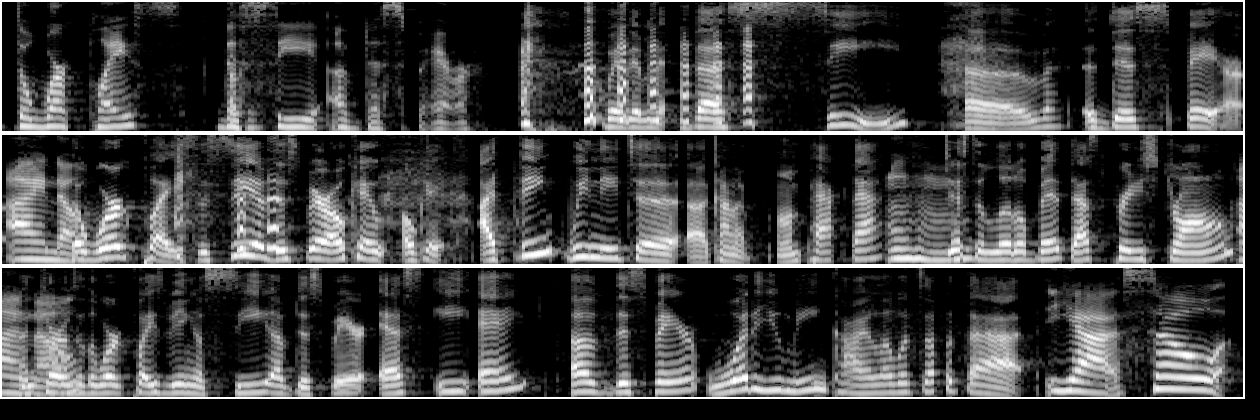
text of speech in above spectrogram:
the workplace, the okay. sea of despair. Wait a minute. The sea of despair. I know. The workplace, the sea of despair. Okay, okay. I think we need to uh, kind of unpack that mm-hmm. just a little bit. That's pretty strong I in know. terms of the workplace being a sea of despair. S E A of despair. What do you mean, Kyla? What's up with that? Yeah. So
